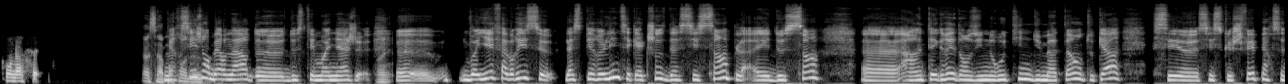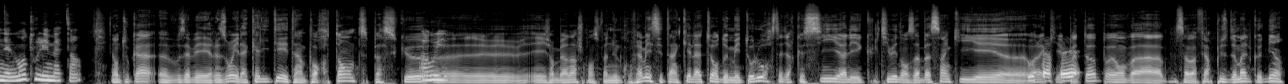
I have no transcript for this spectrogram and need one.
qu'on a fait. Ah, Merci Jean-Bernard de, de, ce témoignage. Euh, vous voyez Fabrice, la spiruline c'est quelque chose d'assez simple et de sain euh, à intégrer dans une routine du matin. En tout cas, c'est euh, c'est ce que je fais personnellement tous les matins. Et en tout cas, euh, vous avez raison et la qualité est importante parce que, ah euh, et Jean-Bernard je pense va nous le confirmer, c'est un chélateur de métaux lourds. C'est-à-dire que si elle est cultivée dans un bassin qui est, voilà, qui est pas top, on va, ça va faire plus de mal que de bien.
